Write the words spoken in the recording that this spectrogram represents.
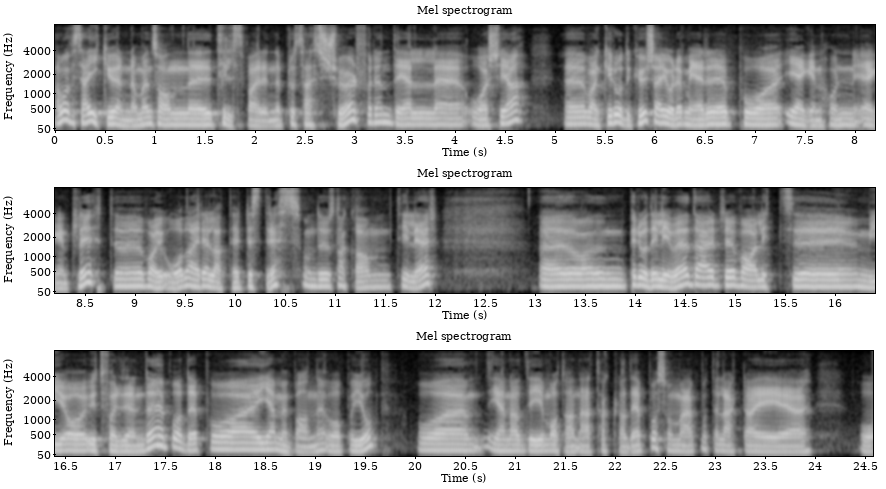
Jeg må jeg gikk jo gjennom en sånn eh, tilsvarende prosess sjøl for en del år siden. Det var ikke rodekurs, jeg gjorde det mer på egen hånd, egentlig. Det var jo òg relatert til stress, som du snakka om tidligere. Og en periode i livet der det var litt mye og utfordrende, både på hjemmebane og på jobb. Og en av de måtene jeg takla det på, som jeg på en måte lærte er å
